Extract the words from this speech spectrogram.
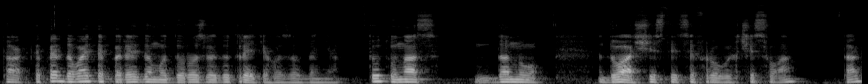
Так, тепер давайте перейдемо до розгляду третього завдання. Тут у нас дано два шестицифрових числа. Так?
